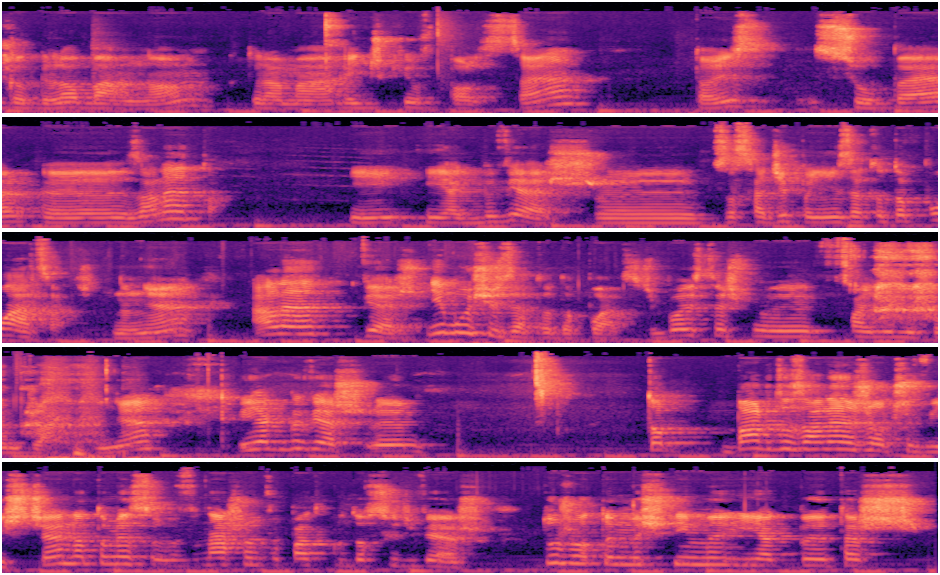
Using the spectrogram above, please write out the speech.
tylko globalną, która ma HQ w Polsce, to jest super y, zaleta. I, I, jakby wiesz, y, w zasadzie powinien za to dopłacać, no nie? Ale wiesz, nie musisz za to dopłacać, bo jesteśmy fajnymi kumplami, nie? I jakby wiesz, y, to bardzo zależy oczywiście, natomiast w naszym wypadku dosyć wiesz, dużo o tym myślimy i jakby też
